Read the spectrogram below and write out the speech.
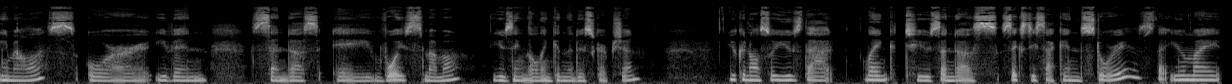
email us or even send us a voice memo using the link in the description. You can also use that link to send us 60 second stories that you might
